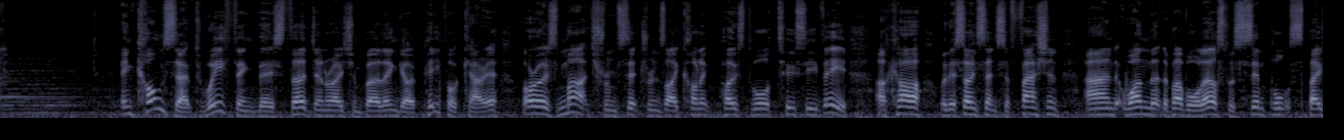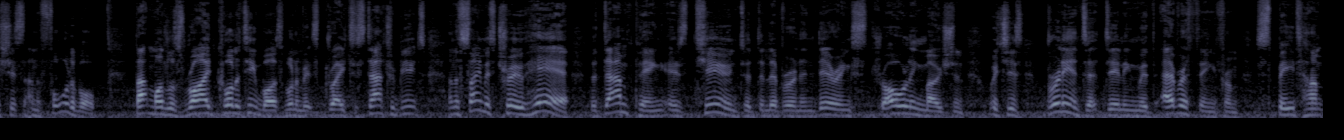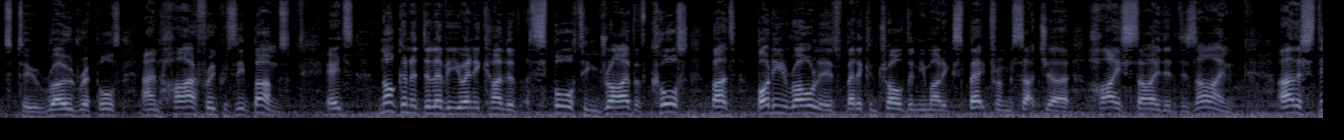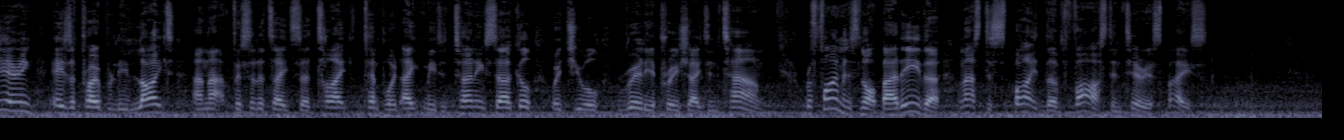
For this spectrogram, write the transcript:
In concept, we think this third generation Berlingo people carrier borrows much from Citroen's iconic post war 2CV, a car with its own sense of fashion and one that, above all else, was simple, spacious, and affordable. That model's ride quality was one of its greatest attributes, and the same is true here. The damping is tuned to deliver an endearing strolling motion, which is brilliant at dealing with everything from speed humps to road ripples and higher frequency bumps. It's not going to deliver you any kind of sporting drive, of course, but body roll is better controlled than you might expect from such a high sided design. Uh, the steering is appropriately light and that facilitates a tight 10.8 metre turning circle, which you will really appreciate in town. Refinement's not bad either, and that's despite the vast interior space.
